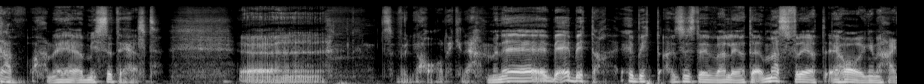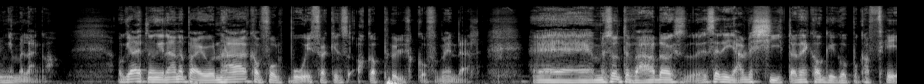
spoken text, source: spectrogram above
Ræva. Jeg har mistet det helt. Uh, selvfølgelig har det ikke det, men jeg, jeg er bitter. Jeg er bitter. Jeg synes det er veldig at det er Mest fordi at jeg har ingen å henge med lenger. Og greit nok, i denne perioden her kan folk bo i fuckings Acapulco for min del. Eh, men sånn til hverdags så er det jævlig kjipt at jeg kan ikke gå på kafé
